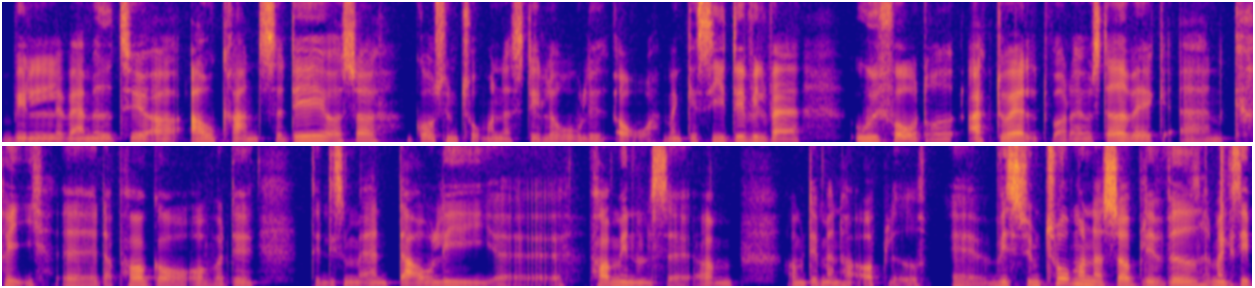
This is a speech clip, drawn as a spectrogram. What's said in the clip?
vil være med til at afgrænse det, og så går symptomerne stille og roligt over. Man kan sige, at det vil være udfordret aktuelt, hvor der jo stadigvæk er en krig, øh, der pågår, og hvor det, det ligesom er en daglig øh, påmindelse om, om det, man har oplevet. Øh, hvis symptomerne så bliver ved, man kan sige,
